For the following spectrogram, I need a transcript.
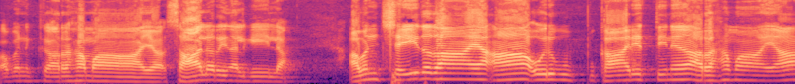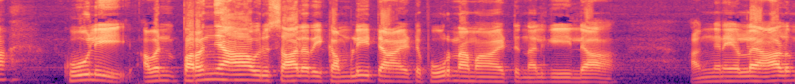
അവൻക്ക് അർഹമായ സാലറി നൽകിയില്ല. അവൻ ചെയ്തതായ ആ ഒരു കാര്യത്തിന് അർഹമായ കൂലി അവൻ പറഞ്ഞ ആ ഒരു സാലറി കംപ്ലീറ്റ് ആയിട്ട് പൂർണമായിട്ട് നൽകിയില്ല. അങ്ങനെയുള്ള ആളും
